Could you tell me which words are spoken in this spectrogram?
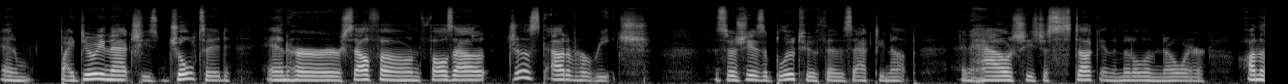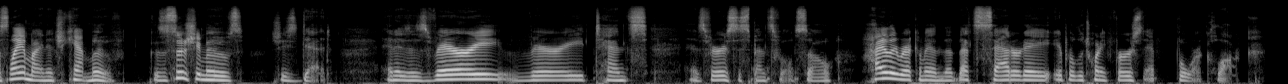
and by doing that, she's jolted, and her cell phone falls out just out of her reach. And so she has a Bluetooth that is acting up and how she's just stuck in the middle of nowhere on this landmine and she can't move because as soon as she moves, she's dead. And it is very, very tense and it's very suspenseful. So, highly recommend that. That's Saturday, April the 21st at 4 o'clock.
